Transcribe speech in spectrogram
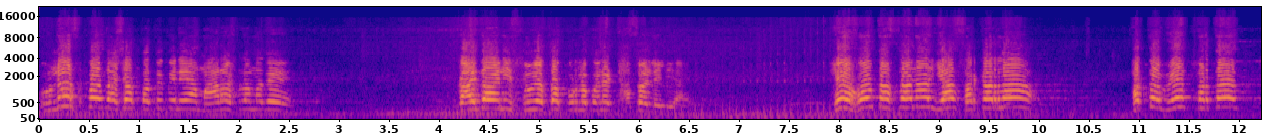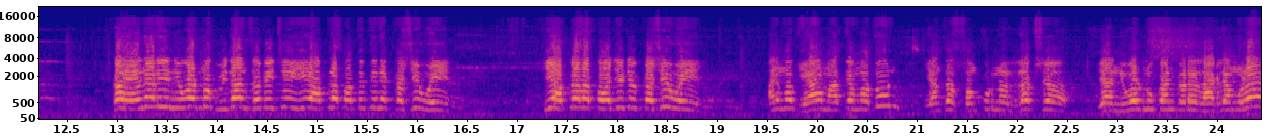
घृणास्पद अशा पद्धतीने या महाराष्ट्रामध्ये कायदा आणि सुव्यवस्था पूर्णपणे ढासळलेली आहे. हे होत असताना या सरकारला फक्त वेळ पडतात का येणारी निवडणूक विधानसभेची ही आपल्या पद्धतीने कशी होईल? ही आपल्याला पॉझिटिव्ह कशी होईल? आणि मग ह्या माध्यमातून यांचं संपूर्ण लक्ष या निवडणुकांकडे लागल्यामुळं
